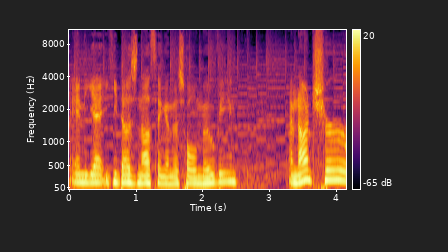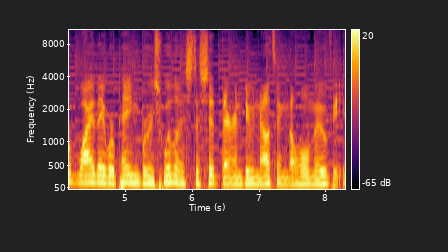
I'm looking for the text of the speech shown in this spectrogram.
and yet he does nothing in this whole movie. I'm not sure why they were paying Bruce Willis to sit there and do nothing the whole movie.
